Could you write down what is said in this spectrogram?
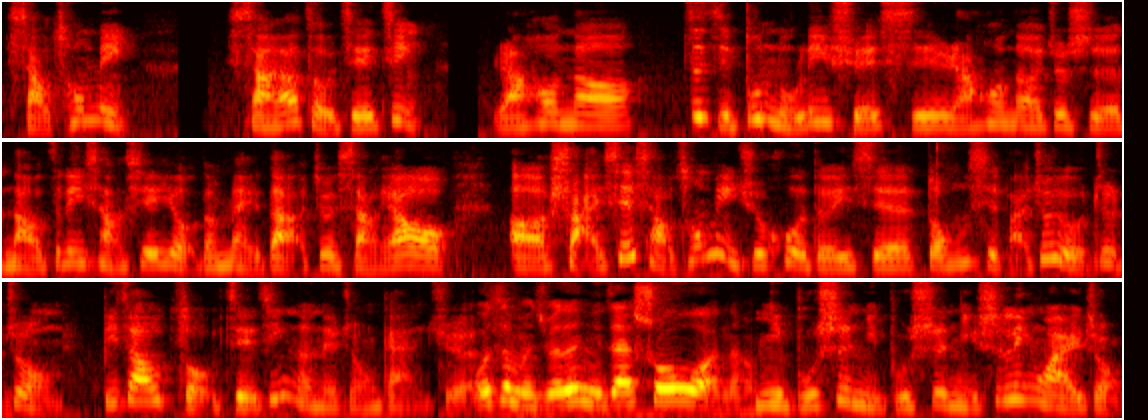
小聪明，想要走捷径，然后呢自己不努力学习，然后呢就是脑子里想些有的没的，就想要呃耍一些小聪明去获得一些东西吧，就有这种比较走捷径的那种感觉。我怎么觉得你在说我呢？你不是，你不是，你是另外一种。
